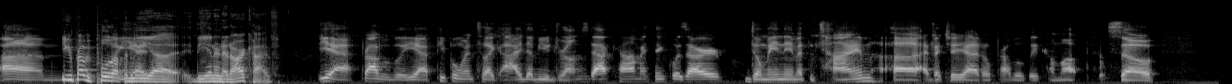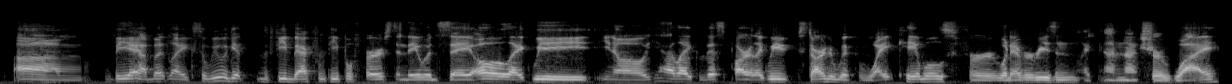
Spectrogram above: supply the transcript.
um, you could probably pull it up yeah, in the uh, the Internet Archive. Yeah, probably. Yeah, if people went to like iwdrums.com, I think was our domain name at the time. Uh, I bet you, yeah, it'll probably come up. So, um, but yeah, but like, so we would get the feedback from people first, and they would say, "Oh, like we, you know, yeah, I like this part." Like we started with white cables for whatever reason. Like I'm not sure why.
